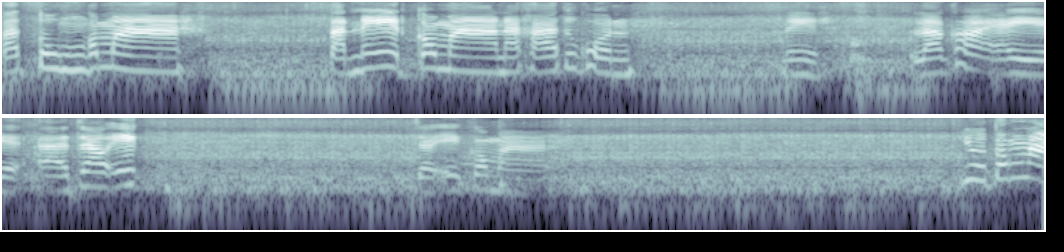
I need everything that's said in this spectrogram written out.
ตาตุงก็มาตาเนตรก็มานะคะ ทุกคน นี่ แล้วก็ไอเจ้าเอ็ก เจ้าเอ็กก็มา อยู่ตรงไหน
